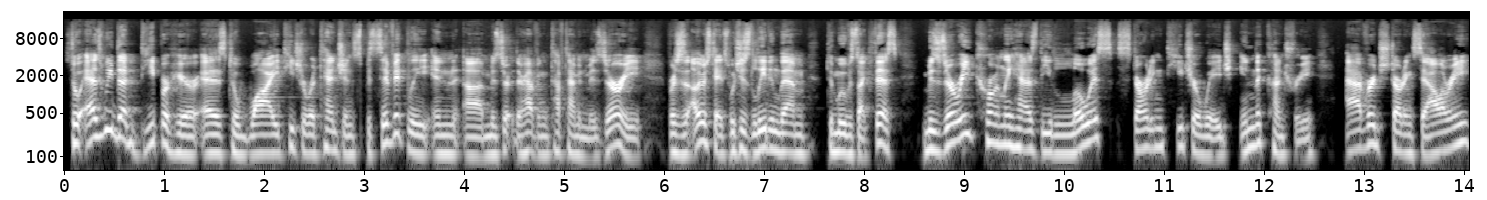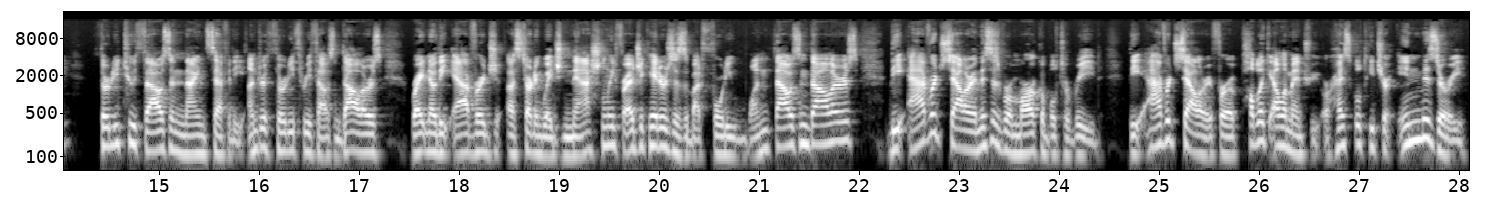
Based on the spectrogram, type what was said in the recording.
So as we dug deeper here as to why teacher retention, specifically in uh, Missouri, they're having a tough time in Missouri versus other states, which is leading them to moves like this. Missouri currently has the lowest starting teacher wage in the country average starting salary 32,970, under $33,000. Right now, the average uh, starting wage nationally for educators is about $41,000. The average salary, and this is remarkable to read, the average salary for a public elementary or high school teacher in Missouri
